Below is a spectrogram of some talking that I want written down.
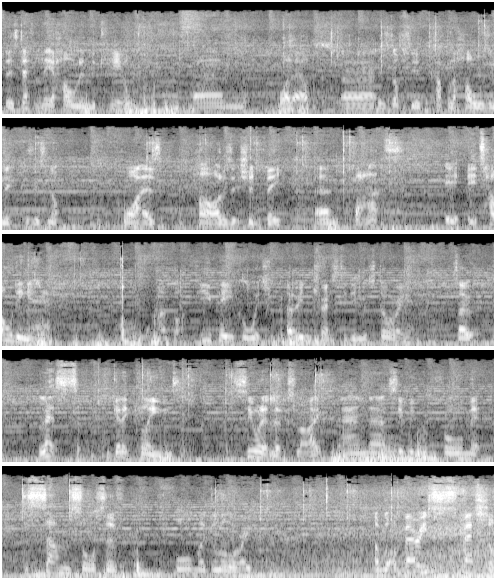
there's definitely a hole in the keel. Um, what else? Uh, there's obviously a couple of holes in it because it's not quite as hard as it should be, um, but it, it's holding air. I've got a few people which are interested in restoring it. So let's get it cleaned see what it looks like and uh, see if we can reform it to some sort of former glory. I've got a very special,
